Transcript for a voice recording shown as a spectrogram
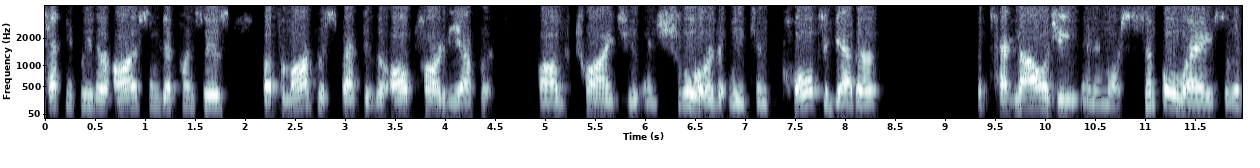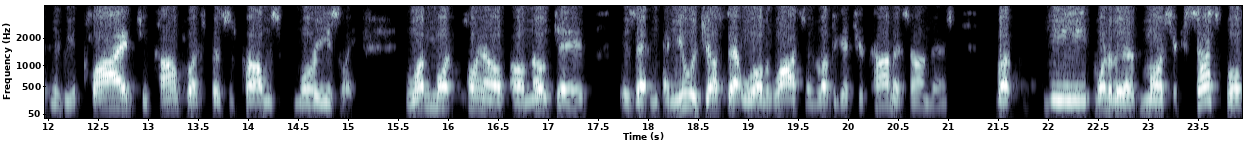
Technically, there are some differences, but from our perspective, they're all part of the effort of trying to ensure that we can pull together the technology in a more simple way so that it can be applied to complex business problems more easily. One more point I'll, I'll note, Dave, is that, and you were just at World of Watson, I'd love to get your comments on this, but the one of the more successful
